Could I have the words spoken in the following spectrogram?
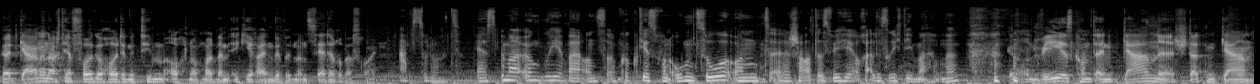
hört gerne nach der Folge heute mit Tim auch nochmal beim Ecki rein. Wir würden uns sehr darüber freuen. Absolut. Er ist immer irgendwo hier bei uns und guckt jetzt von oben zu und äh, schaut, dass wir hier auch alles richtig machen. Ne? Genau, und wehe, es kommt ein Gerne statt ein Gern.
